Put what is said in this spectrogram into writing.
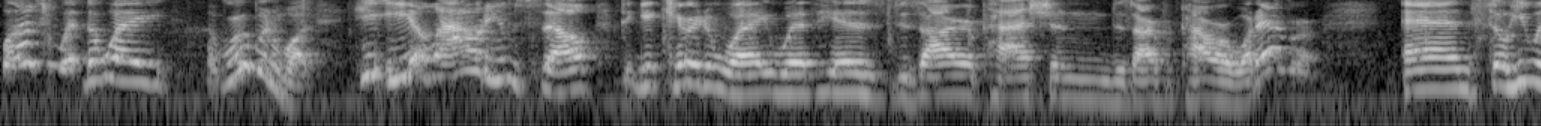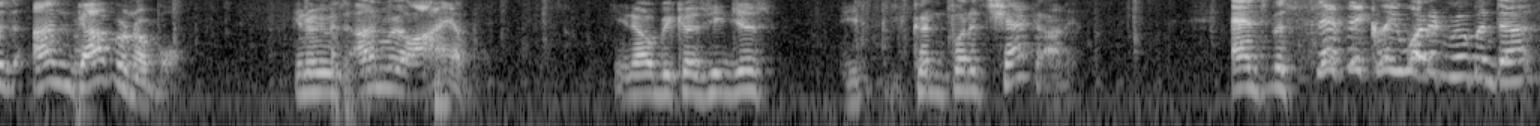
Well, that's the way Reuben was. He, he allowed himself to get carried away with his desire, passion, desire for power, whatever, and so he was ungovernable. You know, he was unreliable. You know, because he just he couldn't put a check on it. And specifically, what had Reuben done?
